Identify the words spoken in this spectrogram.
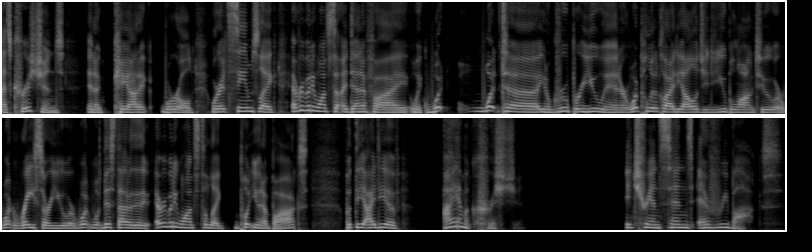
as Christians in a chaotic world where it seems like everybody wants to identify like what what uh, you know group are you in or what political ideology do you belong to or what race are you or what, what this that or the other. everybody wants to like put you in a box. But the idea of I am a Christian it transcends every box.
